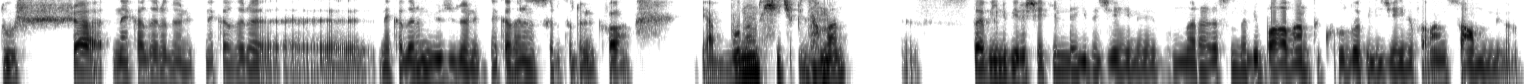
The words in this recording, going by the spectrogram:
duşa ne kadarı dönük, ne kadarı e, ne kadarın yüzü dönük, ne kadarın sırtı dönük falan. Ya bunun hiçbir zaman stabil bir şekilde gideceğini, bunlar arasında bir bağlantı kurulabileceğini falan sanmıyorum.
